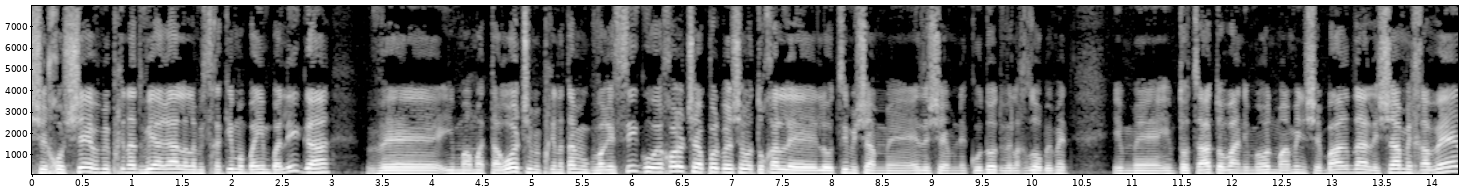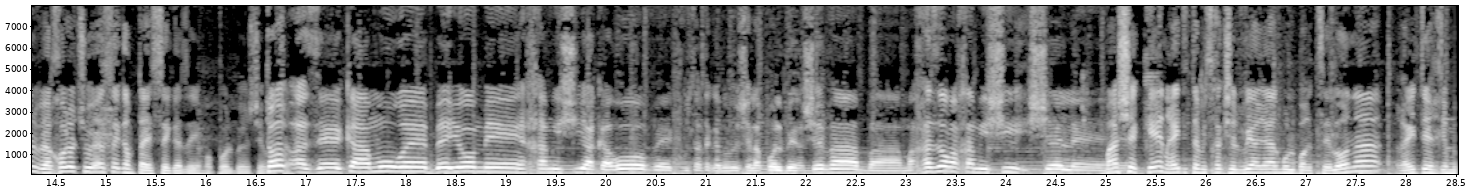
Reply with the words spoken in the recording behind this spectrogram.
שחושב מבחינת ויה ריאל על המשחקים הבאים בליגה, ועם המטרות שמבחינתם הם כבר השיגו, יכול להיות שהפועל באר שבע תוכל אה, להוציא משם אה, איזה שהם נקודות ולחזור באמת עם, אה, עם תוצאה טובה. אני מאוד מאמין שברדה לשם מכוון, ויכול להיות שהוא יעשה גם את ההישג הזה עם הפועל באר שבע. טוב, שם. אז כאמור ביום חמישי הקרוב, קבוצת הכדורגל של הפועל באר שבע, במחזור החמישי של... מה שכן, ראיתי את המשחק של ויה ריאל מול ברצלונה, ראיתי איך הם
